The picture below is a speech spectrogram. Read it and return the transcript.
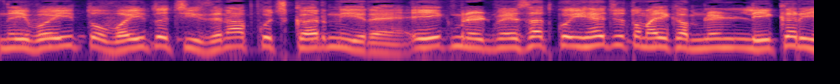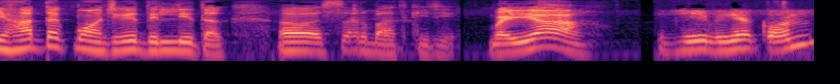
नहीं वही तो वही तो चीज़ है ना आप कुछ कर नहीं रहे हैं। एक मिनट मेरे साथ कोई है जो तुम्हारी कंप्लेंट लेकर यहाँ तक पहुँच गए दिल्ली तक? सर बात कीजिए। भैया जी भैया कौन?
